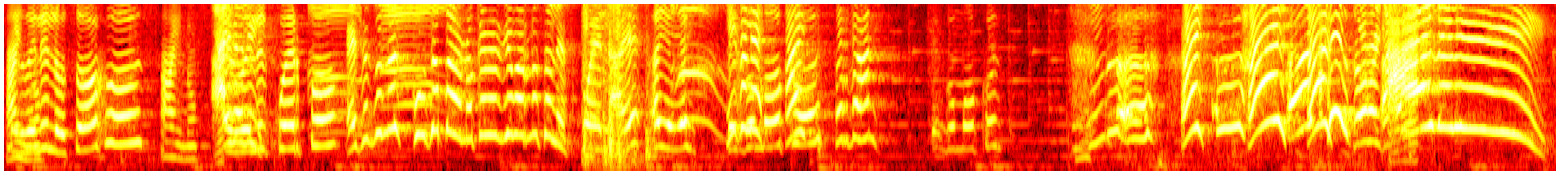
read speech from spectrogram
Ay, me no. duelen los ojos. Ay, no. Ay, me duele el cuerpo. esa es una excusa para no querer llevarnos a la escuela, ¿eh? Ay, ay, ay. Tengo Híjole, mocos. ay, perdón. Tengo mocos. ¡Ay! ¡Ay! ¡Ay! ¡Ay, Beli!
